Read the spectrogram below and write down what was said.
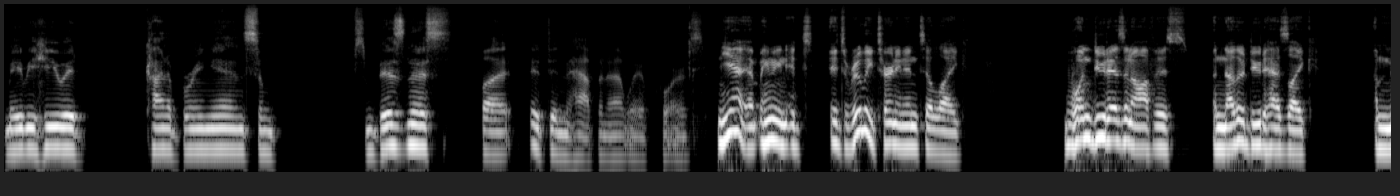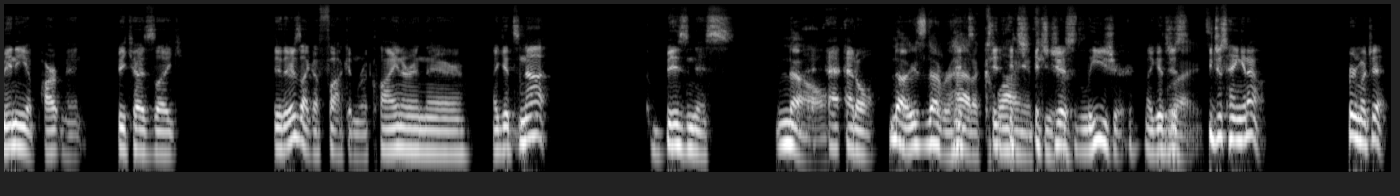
maybe he would kind of bring in some some business, but it didn't happen that way, of course. Yeah, I mean it's it's really turning into like one dude has an office, another dude has like a mini apartment because like dude, there's like a fucking recliner in there. Like it's not business No, a- at all. no, he's never had it's, a client. It's, it's just leisure. Like it's just Right. you're just hanging out. Pretty much it.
